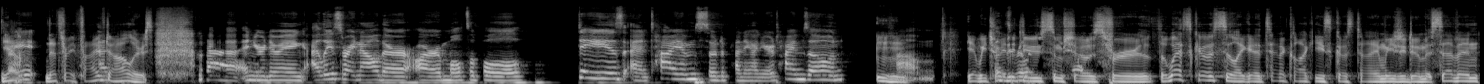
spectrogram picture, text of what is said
Yeah, right? that's right, five dollars. Yeah, and you're doing at least right now. There are multiple days and times, so depending on your time zone. Mm-hmm. Um, yeah, we try to really do some shows for the West Coast, so like at 10 o'clock East Coast time. We usually do them at 7.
